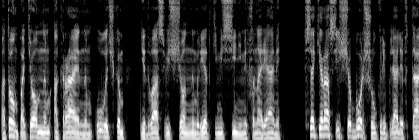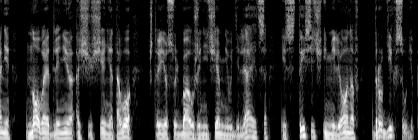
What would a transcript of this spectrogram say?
потом по темным окраинным улочкам, едва освещенным редкими синими фонарями, всякий раз еще больше укрепляли в Тане новое для нее ощущение того, что ее судьба уже ничем не выделяется из тысяч и миллионов других судеб.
